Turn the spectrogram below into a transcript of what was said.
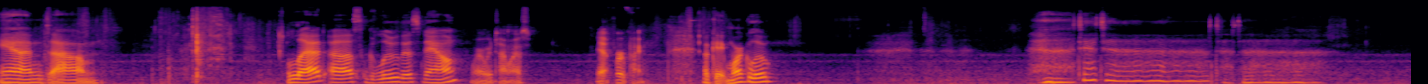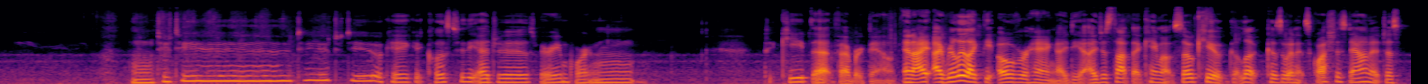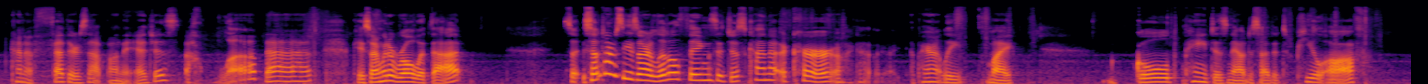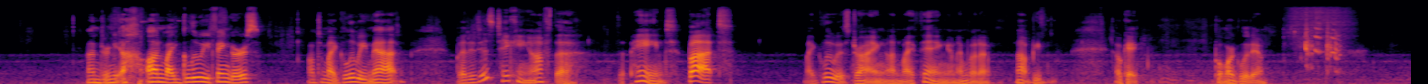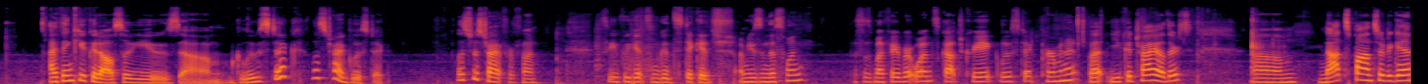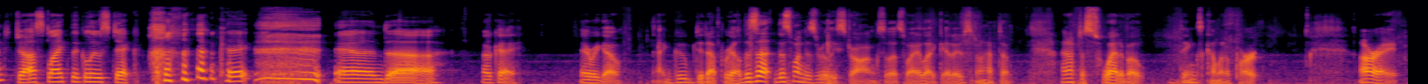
And um, let us glue this down. Where are we time wise? Yeah, we're fine. Okay, more glue. da, da, da, Okay, get close to the edges. Very important to keep that fabric down. And I, I really like the overhang idea. I just thought that came out so cute. Look, because when it squashes down, it just kind of feathers up on the edges. Oh, love that. Okay, so I'm going to roll with that. So sometimes these are little things that just kind of occur. Oh my God, apparently my gold paint has now decided to peel off underneath on my gluey fingers onto my gluey mat, but it is taking off the, the paint. But my glue is drying on my thing, and I'm going to not be. Okay, put more glue down. I think you could also use um, glue stick. Let's try a glue stick. Let's just try it for fun. See if we get some good stickage. I'm using this one. This is my favorite one, Scotch Create Glue Stick Permanent, but you could try others. Um, not sponsored again, just like the glue stick. okay. And, uh, okay. There we go. I goobed it up real. This uh, this one is really strong, so that's why I like it. I just don't have to I don't have to sweat about things coming apart. All right.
